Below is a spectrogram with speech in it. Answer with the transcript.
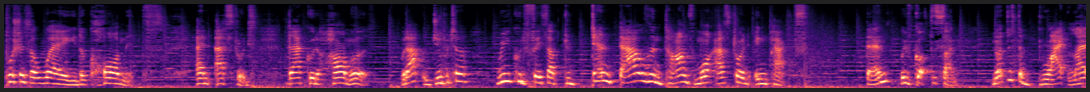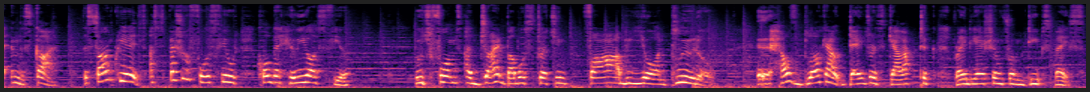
pushes away the comets and asteroids that could harm Earth. Without Jupiter, we could face up to 10,000 times more asteroid impacts. Then we've got the sun. Not just a bright light in the sky. The sun creates a special force field called the heliosphere, which forms a giant bubble stretching far beyond Pluto. It helps block out dangerous galactic radiation from deep space.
